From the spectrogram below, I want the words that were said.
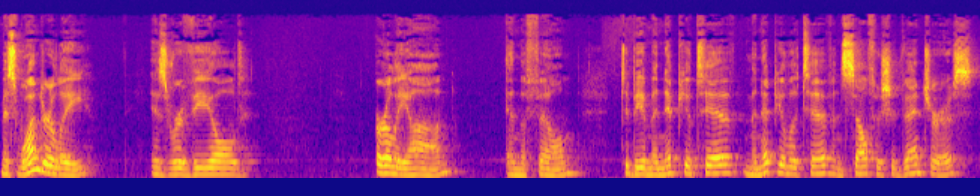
Miss Wonderly is revealed early on in the film to be a manipulative, manipulative and selfish adventuress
